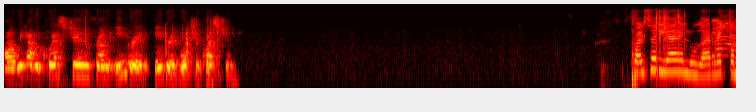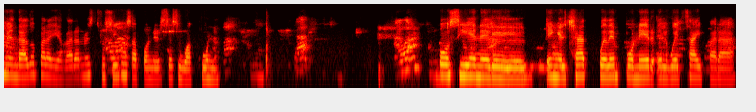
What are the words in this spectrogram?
Uh, we have a question from Ingrid. Ingrid, what's your question? ¿Cuál sería el lugar recomendado para llevar a nuestros hijos a ponerse su vacuna? O si en el, en el chat pueden poner el website para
